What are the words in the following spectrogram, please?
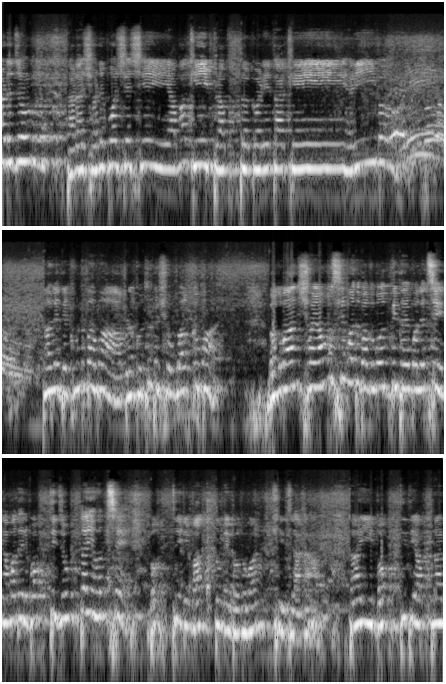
অর্জুন, তারা সর্বশেষে আমাকে প্রাপ্ত করে তাকে হরি বল। তাহলে দেখুন বাবা, আমরা কতটা সৌভাগ্যবান। ভগবান স্বয়ং শ্রীমদ ভগবত গীতায় বলেছেন, আমাদের ভক্তি যুগটাই হচ্ছে ভক্তির মাধ্যমে ভগবানকে জানা তাই ভক্তিতে আপনার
